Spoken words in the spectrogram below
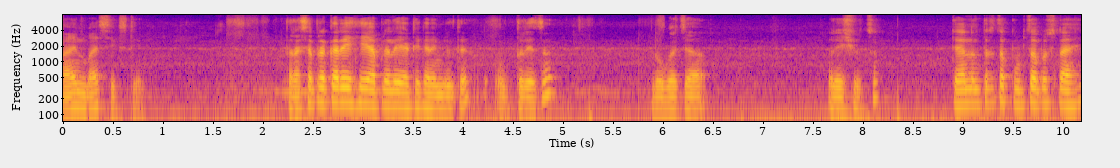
9 by 16 तर अशा प्रकारे हे आपल्याला या ठिकाणी मिळतं उत्तरेचं दोघाच्या रेशोचं त्यानंतरचा पुढचा प्रश्न आहे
